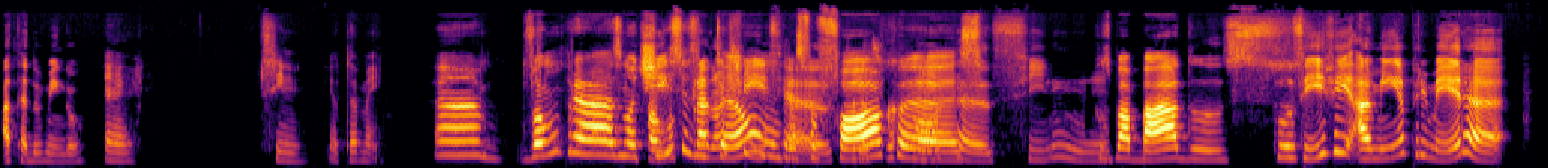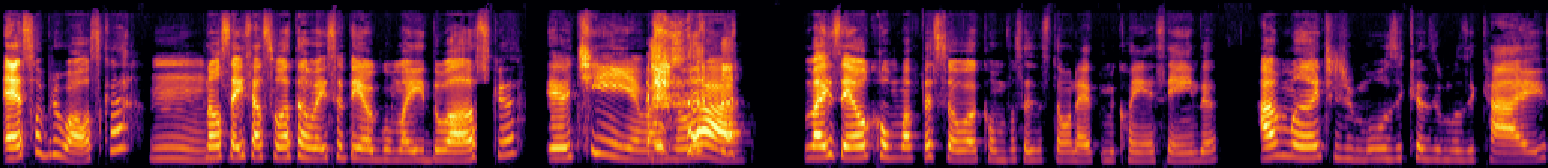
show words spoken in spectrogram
até domingo. É. Sim, eu também. Ah, vamos para as notícias, pra então? Para as fofocas, fofocas, Sim. os babados. Inclusive, a minha primeira é sobre o Oscar. Hum, Não sei se a sua também, você tem alguma aí do Oscar. eu tinha, mas vamos lá. Mas eu, como uma pessoa, como vocês estão, né, me conhecendo, amante de músicas e musicais,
